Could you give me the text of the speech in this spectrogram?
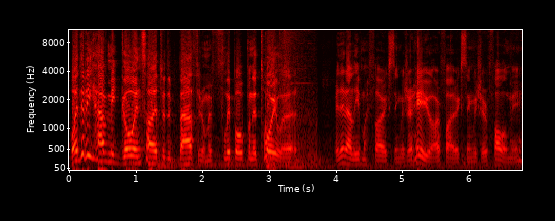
why did he have me go inside to the bathroom and flip open the toilet? Where did I leave my fire extinguisher? Here you are, fire extinguisher, follow me.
